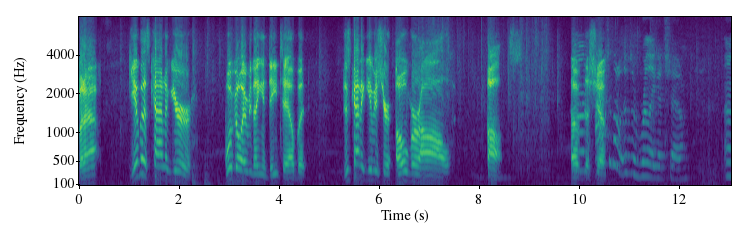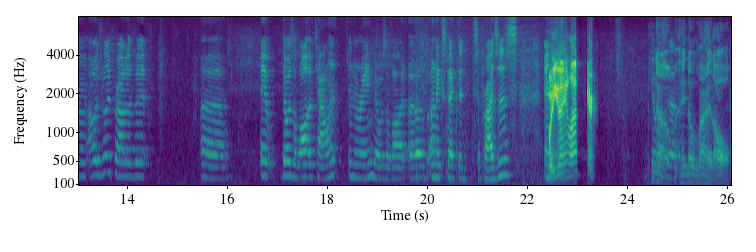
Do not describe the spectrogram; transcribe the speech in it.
But uh, give us kind of your, we'll go everything in detail, but just kind of give us your overall thoughts of Um, the I show. actually thought it was a really good show. Um, I was really proud of it. Uh, it there was a lot of talent in the ring. There was a lot of unexpected surprises. And Well, you ain't lying there. There no, was a- ain't no lie at all.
